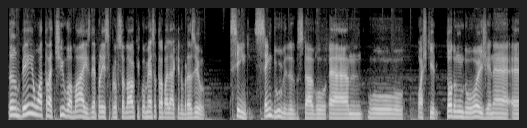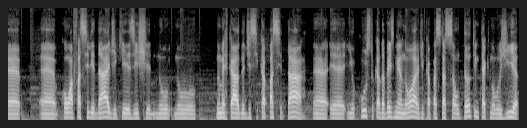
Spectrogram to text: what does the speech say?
também é um atrativo a mais né, para esse profissional que começa a trabalhar aqui no Brasil? Sim, sem dúvida, Gustavo. É, o, eu acho que todo mundo hoje, né, é, é, com a facilidade que existe no, no, no mercado de se capacitar é, é, e o custo cada vez menor de capacitação, tanto em tecnologia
